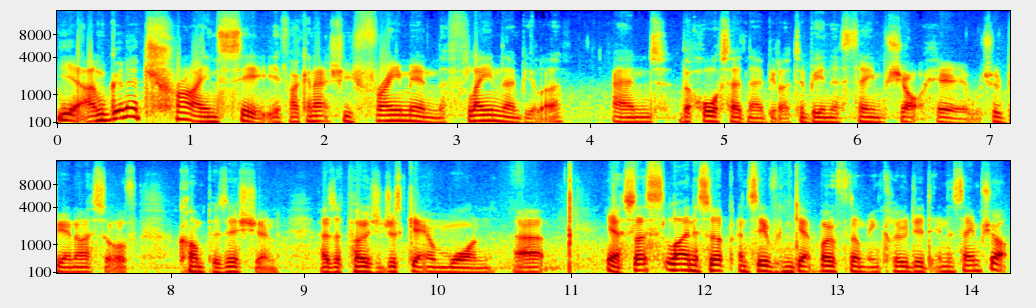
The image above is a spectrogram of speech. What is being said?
Yeah, I'm gonna try and see if I can actually frame in the Flame Nebula and the Horsehead Nebula to be in the same shot here, which would be a nice sort of composition as opposed to just getting one. Uh, yeah, so let's line this up and see if we can get both of them included in the same shot.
